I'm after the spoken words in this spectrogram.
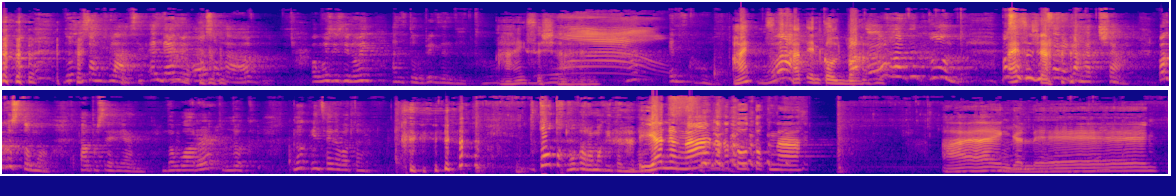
dos isang plastic. And then you also have, pag mo sisinuhin, ang tubig nandito. Ay, sosyal. Hot and cold. Ay, hot and cold ba? Hot, oh, hot and cold. Ay, Basta so siya. talaga hot siya. Pag gusto mo. Tapos eh, yan. The water, look. Look inside the water. Tutok mo para makita mo. Yan na nga, nakatutok na. Ay, ang galing.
